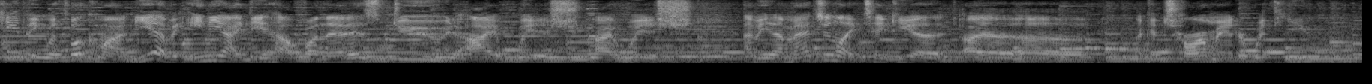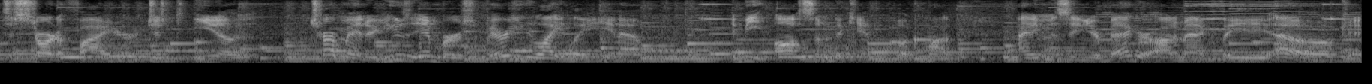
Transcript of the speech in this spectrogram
Camping with Pokemon. Do you have any idea how fun that is? Dude, I wish. I wish. I mean, imagine like taking a, a, a like a Charmander with you to start a fire. Just, you know, Charmander, use embers very lightly, you know. It'd be awesome to camp with Pokemon. I didn't Items in your bag are automatically... Oh, okay.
